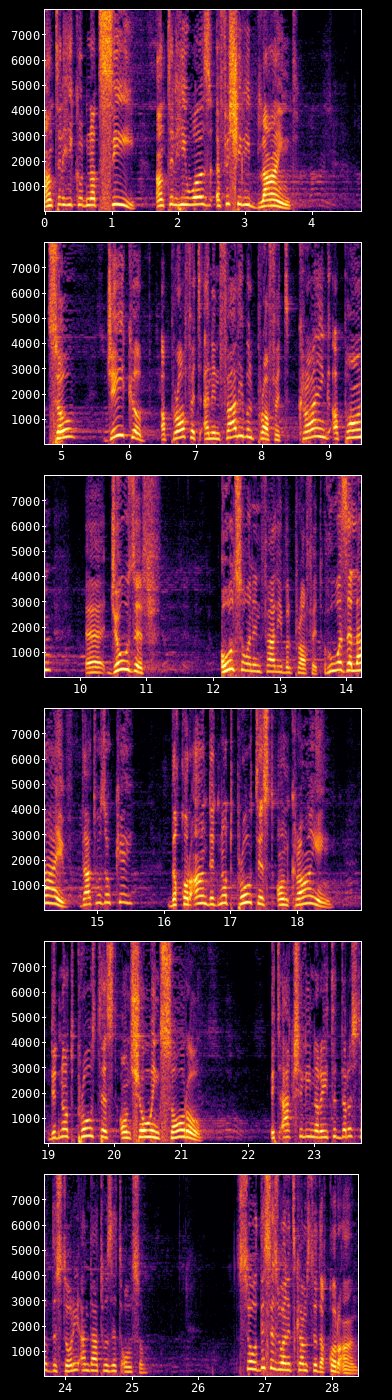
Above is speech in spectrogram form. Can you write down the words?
until he could not see, until he was officially blind. So, Jacob, a prophet, an infallible prophet, crying upon uh, Joseph, also an infallible prophet who was alive, that was okay. The Quran did not protest on crying, did not protest on showing sorrow. It actually narrated the rest of the story and that was it also. So this is when it comes to the Quran.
